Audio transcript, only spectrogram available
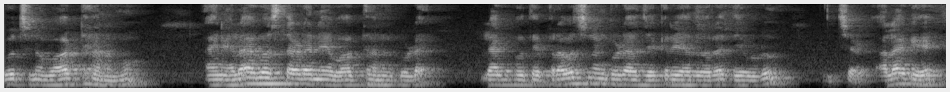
వచ్చిన వాగ్దానము ఆయన ఎలాగొస్తాడనే వాగ్దానం కూడా లేకపోతే ప్రవచనం కూడా జకరియా ద్వారా దేవుడు ఇచ్చాడు. అలాగే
